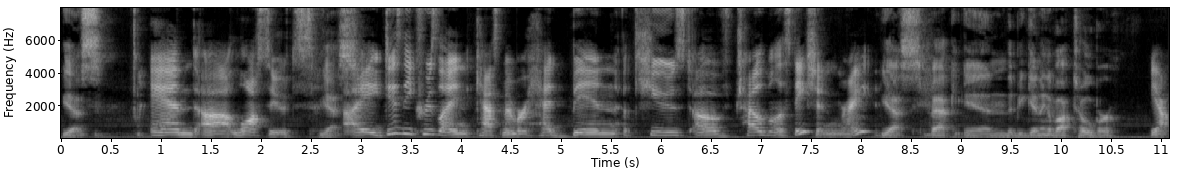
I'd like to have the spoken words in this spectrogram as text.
yes, and uh, lawsuits, Yes. a Disney Cruise Line cast member had been accused of child molestation, right? yes. Back in the beginning of October, Yeah.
